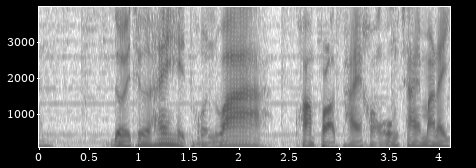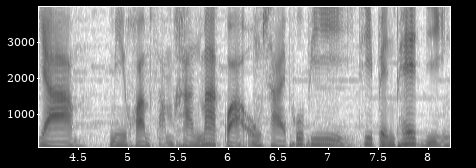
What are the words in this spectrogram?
น โดยเธอให้เหตุผลว่า ความปลอดภัยขององค์ชายมารยาม มีความสำคัญมากกว่าองค์ชายผู้พี่ที่เป็นเพศหญิง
